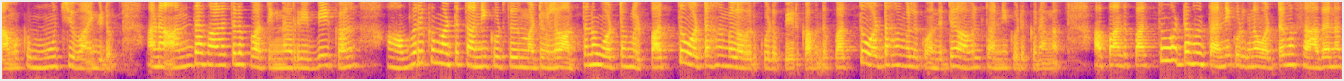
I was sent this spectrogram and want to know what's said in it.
நமக்கு மூச்சு வாங்கிடும். ஆனால் அந்த காலத்தில் பார்த்தீங்கன்னா ரெபேக்கால் அவருக்கு மட்டும் தண்ணி கொடுத்தது மட்டும் இல்லை அத்தனை ஒட்டகங்கள் பத்து ஒட்டகங்கள் அவர் கூட போயிருக்கா அந்த பத்து ஒட்டகங்களுக்கு வந்துட்டு அவள் தண்ணி கொடுக்குறாங்க. அப்போ அந்த பத்து ஒட்டகம் தண்ணி கொடுக்கணும் ஒட்டகம் சாதாரண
